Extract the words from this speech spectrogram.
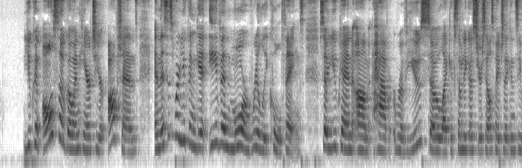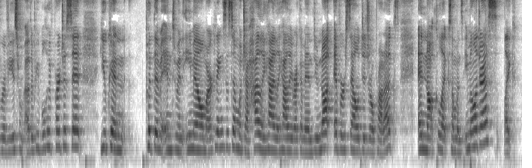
you can also go in here to your options, and this is where you can get even more really cool things. So you can um, have reviews. So like if somebody goes to your sales page, they can see reviews from other people who've purchased it. You can put them into an email marketing system, which I highly, highly, highly recommend. Do not ever sell digital products and not collect someone's email address. Like,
